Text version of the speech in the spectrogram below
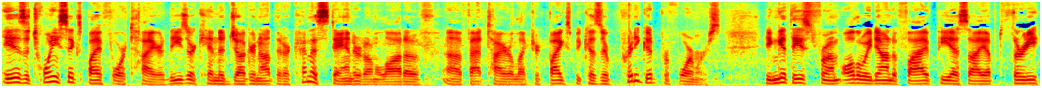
is a 26 by 4 tire. These are Kenda Juggernaut that are kind of standard on a lot of uh, fat tire electric bikes because they're pretty good performers. You can get these from all the way down to 5 psi up to 30.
